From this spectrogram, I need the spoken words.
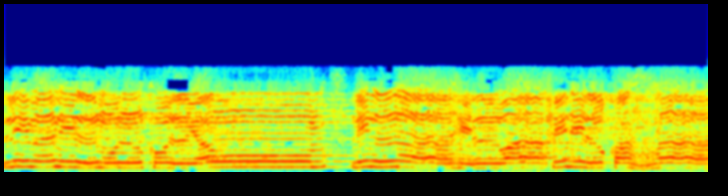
لمن الملك اليوم؟ لله الواحد القهار.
